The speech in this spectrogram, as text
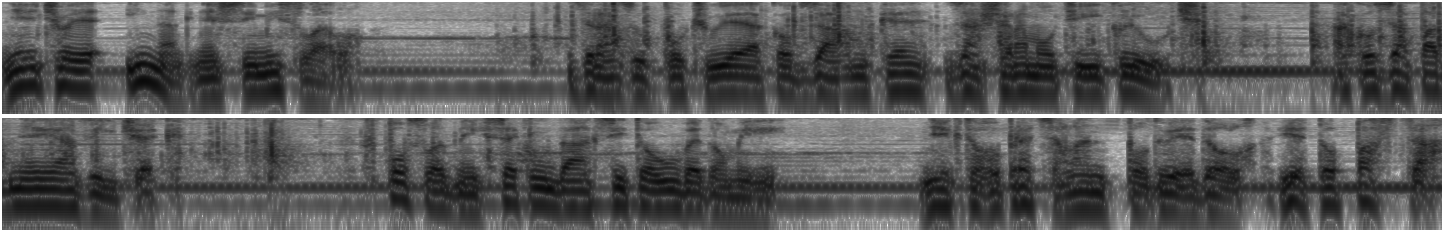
Niečo je inak, než si myslel. Zrazu počuje, ako v zámke zašramotí kľúč. Ako zapadne jazíček. V posledných sekundách si to uvedomí. Niekto ho predsa len podviedol. Je to pasca.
